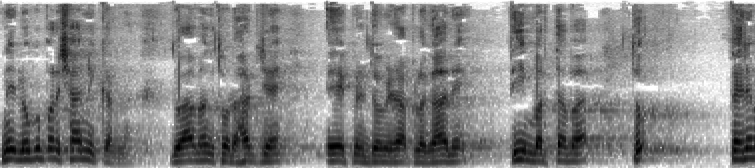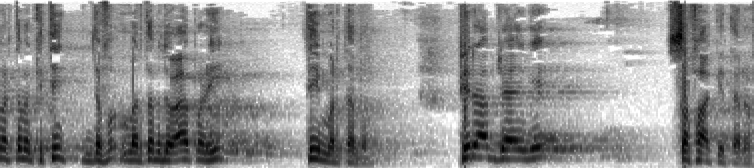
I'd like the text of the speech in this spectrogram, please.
نہیں، لوگوں کو پریشان نہیں کرنا۔ دعا مانگ تھوڑا ہٹ جائیں ایک منٹ، دو منٹ آپ لگا لیں۔ تین مرتبہ، تو پہلے مرتبہ کتنی مرتبہ دعا پڑھی؟ تین مرتبہ۔ پھر آپ جائیں گے صفا کی طرف۔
